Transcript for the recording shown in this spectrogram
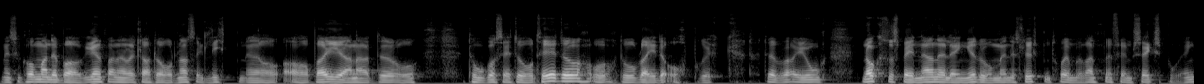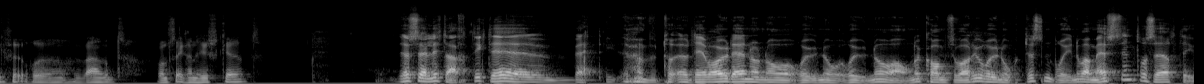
Men så kom han tilbake igjen, for han hadde klart å ordne seg litt med arbeidet han hadde, og tok oss et år til da, og da ble det opprykk. Det var jo nokså spennende lenge da, men i slutten tror jeg vi vant med fem-seks poeng før uh, Vard, sånn som jeg kan huske. Det som er litt artig, det, det var jo det når, Rune, Rune, og Arne kom, så var det jo Rune Ottesen Bryne var mest interessert i.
